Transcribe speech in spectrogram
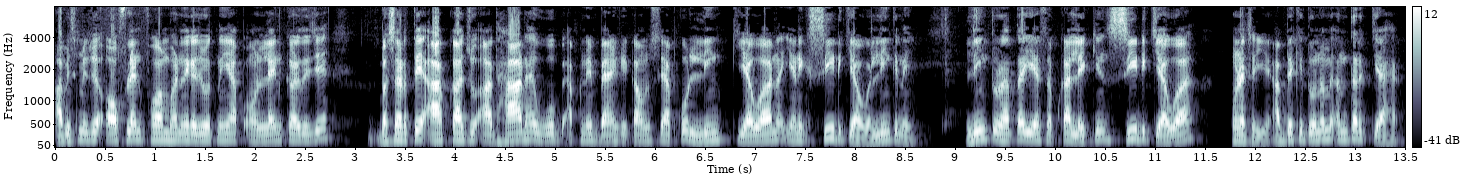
अब इसमें जो है ऑफलाइन फॉर्म भरने का ज़रूरत नहीं है, आप ऑनलाइन कर दीजिए। बसरते आपका जो आधार है, वो अपने बैंक अकाउंट से आपको लिंक किया हुआ ना, यानी कि सीड किया होगा लिंक नहीं। लिंक तो रहता ही है सबका, लेकिन सीड किया हुआ होना चाहिए। अब देखिए, दोनों में अंतर क्या है?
